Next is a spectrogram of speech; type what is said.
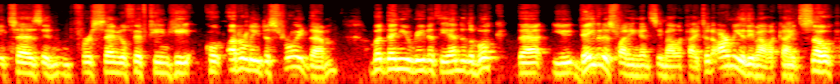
it says in First Samuel 15, he quote utterly destroyed them. But then you read at the end of the book that you David is fighting against the Amalekites, an army of the Amalekites. So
